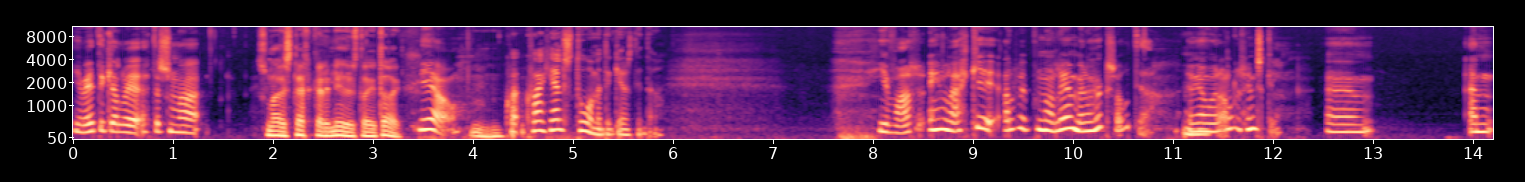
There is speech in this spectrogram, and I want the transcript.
ég veit ekki alveg, þetta er svona Svona sterkari niðurstað í dag Já mm -hmm. Hva, Hvað helst þú að myndi gerast þetta? ég var einlega ekki alveg búin að lega mér að hugsa út í það mm -hmm. ef ég var alveg hreinskilin um, en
